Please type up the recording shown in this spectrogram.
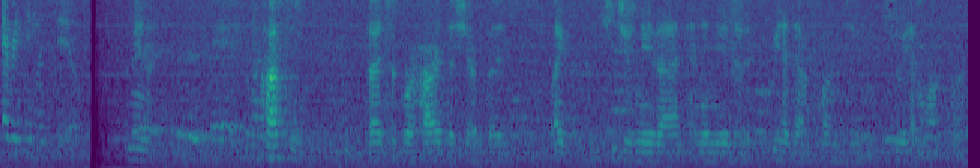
everything was due. I mean, the classes that I took were hard this year, but like teachers knew that, and they knew that we had to have fun too, so we had a lot of fun.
